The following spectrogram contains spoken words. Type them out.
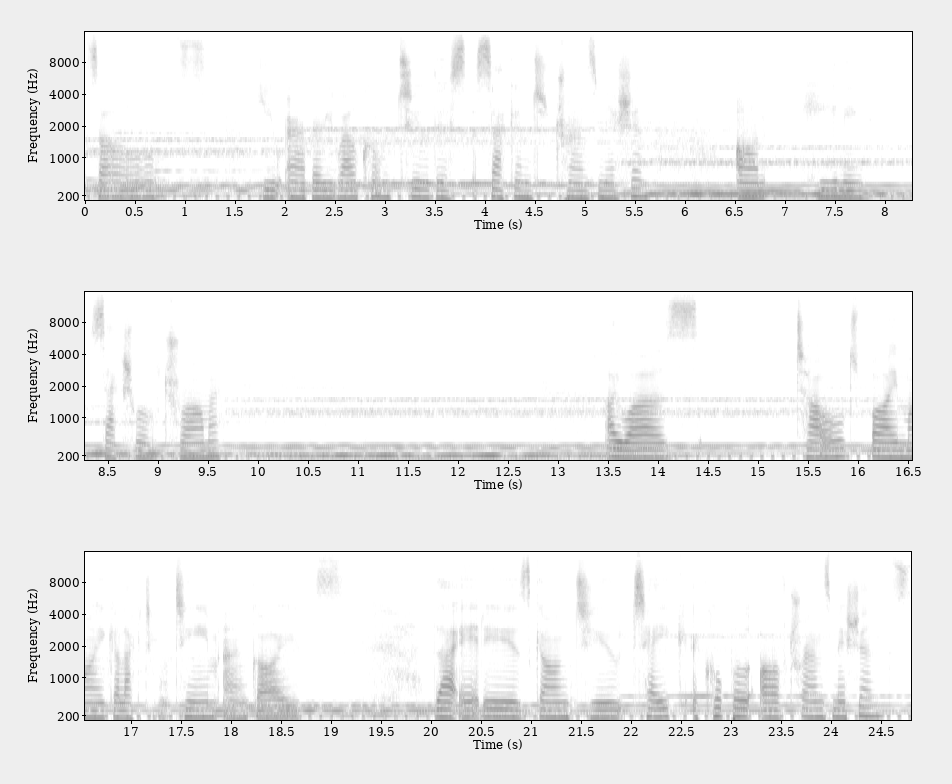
souls. You are very welcome to this second transmission on healing sexual trauma. I was told by my galactic team and guides that it is going to take a couple of transmissions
